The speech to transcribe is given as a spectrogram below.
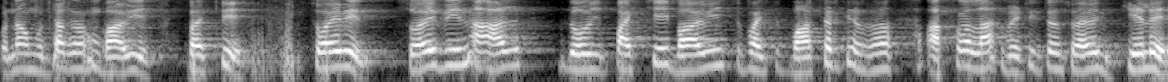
पुन्हा मुद्दा क्रमांक बावीस पस्तीस. सोयाबीन. सोयाबीन आज दोन पाचशे बावीस बासष्ट अकरा लाख मेट्रिक टन सोयाबीन केले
